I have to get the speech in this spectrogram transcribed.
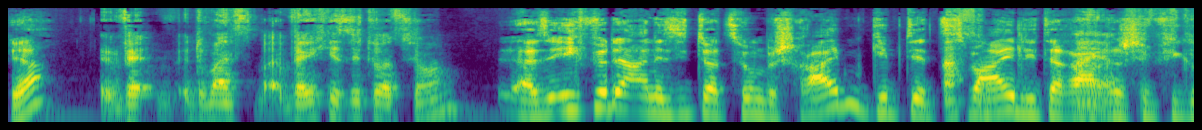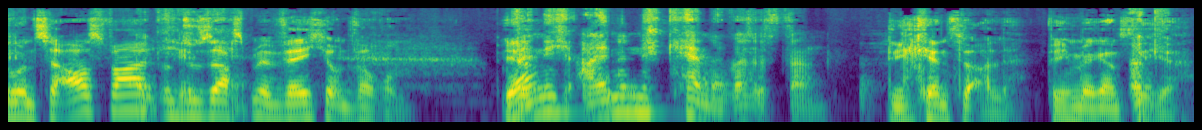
Ja? Du meinst, welche Situation? Also ich würde eine Situation beschreiben, gebe dir zwei so. literarische ah, ja. Figuren zur Auswahl okay, und du sagst okay. mir welche und warum. Ja? Wenn ich eine nicht kenne, was ist dann? Die kennst du alle, bin ich mir ganz Okay. sicher.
